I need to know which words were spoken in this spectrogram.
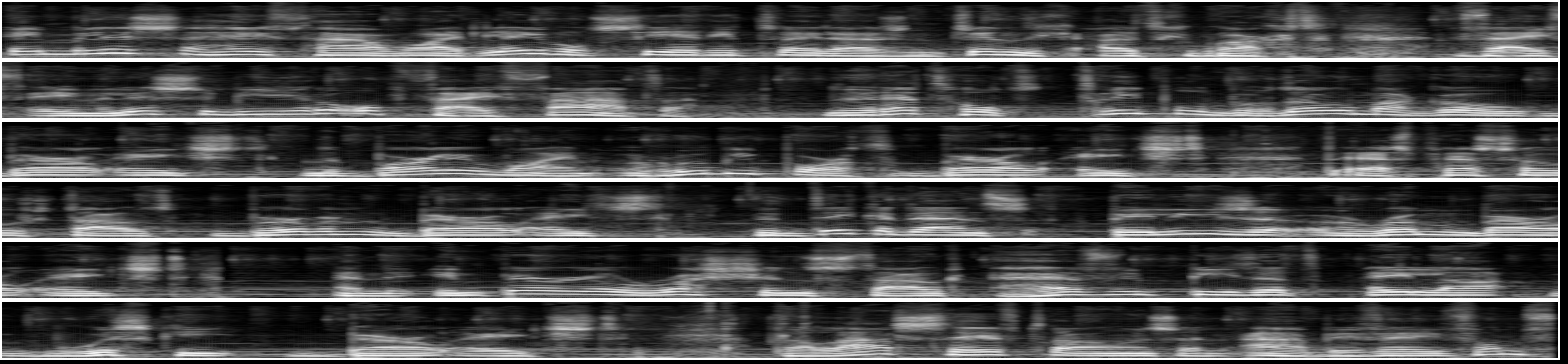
Emelisse heeft haar White Label serie 2020 uitgebracht. Vijf Emelisse bieren op vijf vaten. De Red Hot Triple Bordeaux Margaux Barrel Aged, de Barley Wine Ruby Port Barrel Aged, de Espresso Stout Bourbon Barrel Aged, de Decadence Belize Rum Barrel Aged en de Imperial Russian Stout Heavy Peated Ela Whisky Barrel Aged. De laatste heeft trouwens een ABV van 15,8%.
